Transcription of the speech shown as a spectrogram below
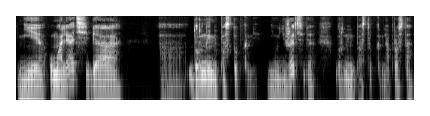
не умолять себя а, дурными поступками, не унижать себя дурными поступками, а просто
